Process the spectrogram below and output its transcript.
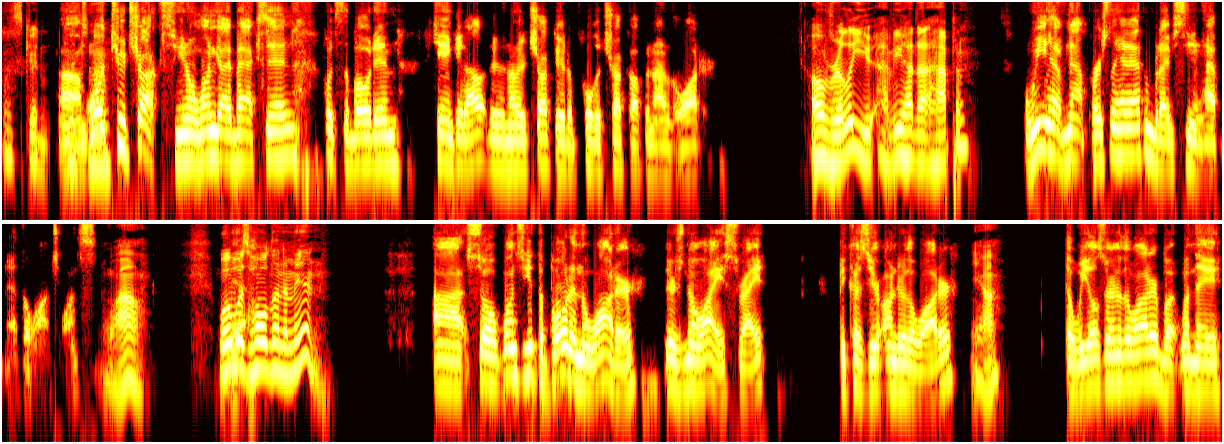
That's good. Um, know. or two trucks. You know, one guy backs in, puts the boat in, can't get out. There's another truck there to pull the truck up and out of the water. oh, really? You have you had that happen? We have not personally had it happen, but I've seen it happen at the launch once. Wow. What Yeah. was holding them in? Uh, so once you get the boat in the water, there's no ice, right? Because you're under the water. Yeah. the wheels are under the water, but when they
